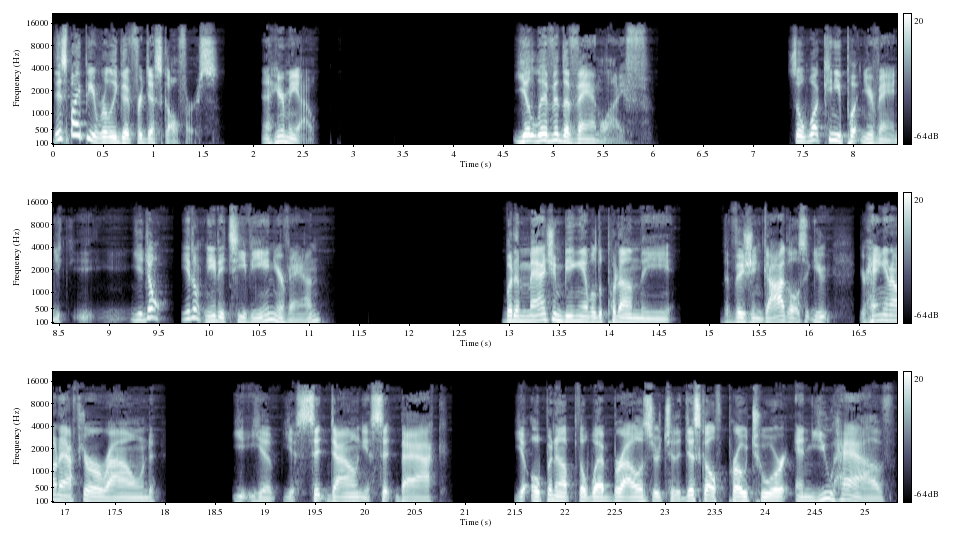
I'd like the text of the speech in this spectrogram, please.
this might be really good for disc golfers. Now, hear me out. You live in the van life. So, what can you put in your van? You, you, don't, you don't need a TV in your van. But imagine being able to put on the, the vision goggles. You're, you're hanging out after a round. You, you, you sit down, you sit back, you open up the web browser to the Disc Golf Pro Tour, and you have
